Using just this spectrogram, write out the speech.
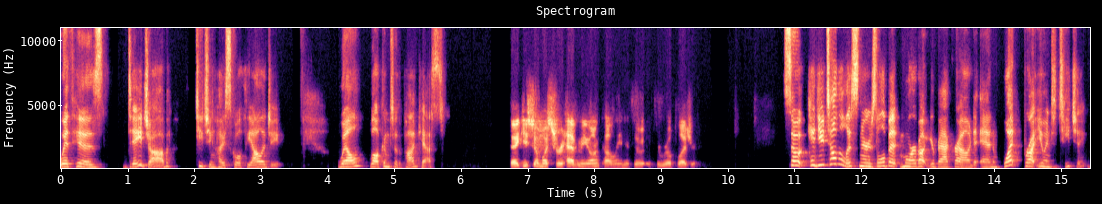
with his day job teaching high school theology. Will, welcome to the podcast. Thank you so much for having me on, Colleen. It's a, it's a real pleasure. So, can you tell the listeners a little bit more about your background and what brought you into teaching?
